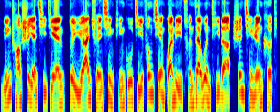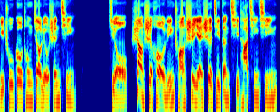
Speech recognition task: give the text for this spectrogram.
临床试验期间，对于安全性评估及风险管理存在问题的，申请人可提出沟通交流申请。九、上市后临床试验设计等其他情形。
